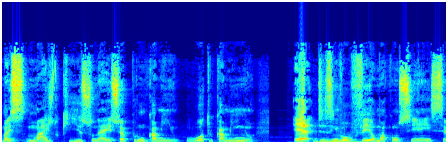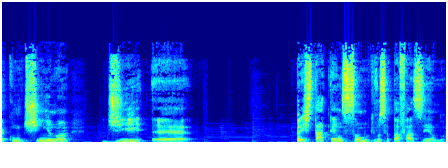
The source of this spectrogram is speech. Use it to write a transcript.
Mas mais do que isso, né? Isso é por um caminho. O outro caminho é desenvolver uma consciência contínua de é, prestar atenção no que você está fazendo.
